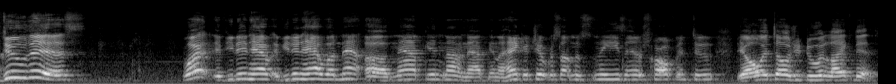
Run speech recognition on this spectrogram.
do this. What if you didn't have if you didn't have a na- uh, napkin, not a napkin, a handkerchief or something to sneeze and cough into? They always told you do it like this.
